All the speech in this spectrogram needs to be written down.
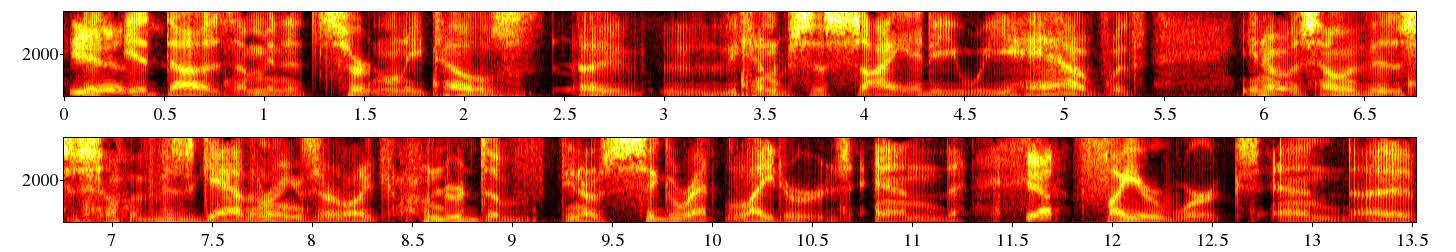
it, it, does. I mean, it certainly tells uh, the kind of society we have with you know, some of his some of his gatherings are like hundreds of you know cigarette lighters and yep. fireworks and uh,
